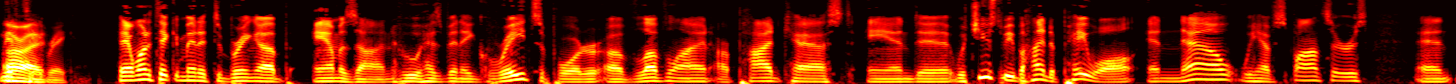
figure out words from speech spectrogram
We All have to take a right. break. Hey, I want to take a minute to bring up Amazon, who has been a great supporter of Loveline, our podcast, and uh, which used to be behind a paywall, and now we have sponsors. And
